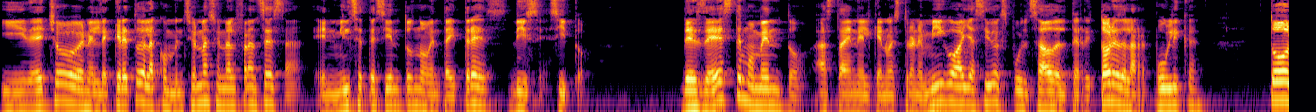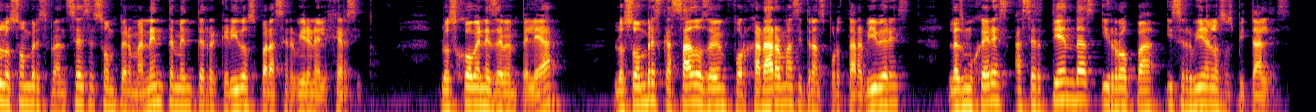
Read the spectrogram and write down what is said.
Y de hecho, en el decreto de la Convención Nacional Francesa, en 1793, dice, cito, Desde este momento hasta en el que nuestro enemigo haya sido expulsado del territorio de la República, todos los hombres franceses son permanentemente requeridos para servir en el ejército. Los jóvenes deben pelear, los hombres casados deben forjar armas y transportar víveres, las mujeres hacer tiendas y ropa y servir en los hospitales.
